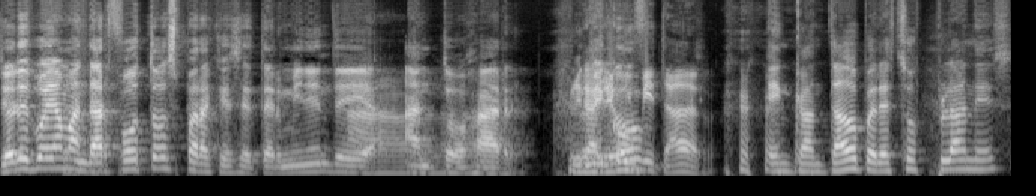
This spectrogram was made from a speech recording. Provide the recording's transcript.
Yo les voy a mandar fotos para que se terminen de ah, antojar. Mira, yo invitar. encantado, pero estos planes,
